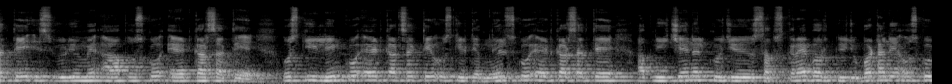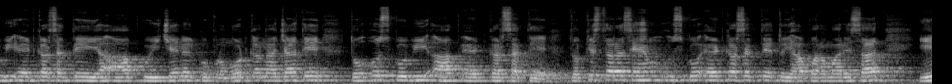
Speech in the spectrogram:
सकते हैं। इस वीडियो में आप उसको ऐड ऐड कर सकते हैं। उसकी लिंक को ऐड कर सकते हैं, उसकी टिपनेल्स को ऐड कर सकते हैं, अपनी चैनल को जो सब्सक्राइबर की जो बटन है, उसको भी ऐड कर सकते हैं। या आप कोई चैनल को प्रमोट करना चाहते हैं तो उसको भी आप ऐड कर सकते हैं। तो किस तरह से हम उसको ऐड कर सकते हैं तो यहाँ पर हमारे साथ ये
